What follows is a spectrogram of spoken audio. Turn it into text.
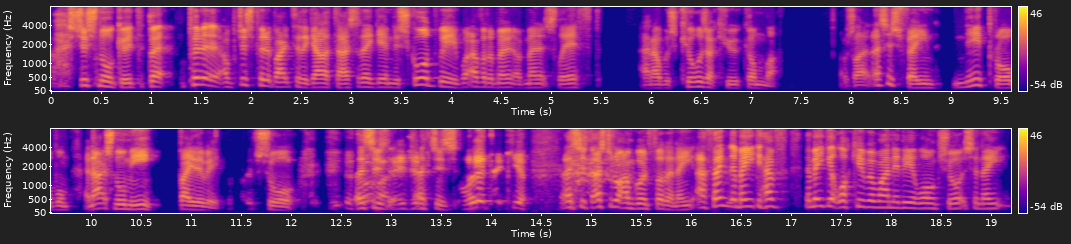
ah, it's just no good. But put it, I've just put it back to the Galatasaray game. They scored with whatever amount of minutes left, and I was cool as a cucumber. I was like, this is fine, no problem. And that's no me, by the way. So this is this is lunatic here. That's just that's what I'm going for tonight. I think they might have they might get lucky with one of the long shots tonight.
